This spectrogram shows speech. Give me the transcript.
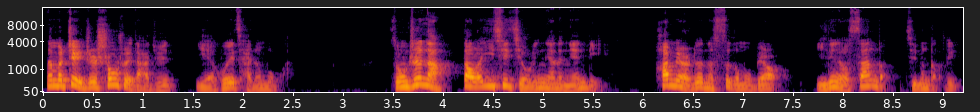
那么这支收税大军也归财政部管。总之呢，到了1790年的年底，汉密尔顿的四个目标已经有三个基本搞定。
